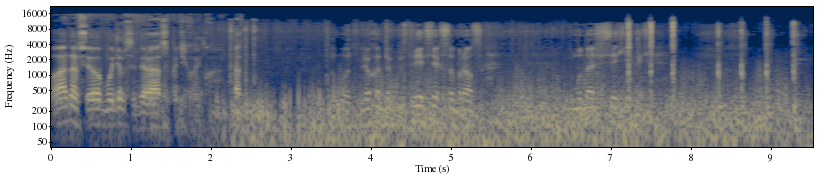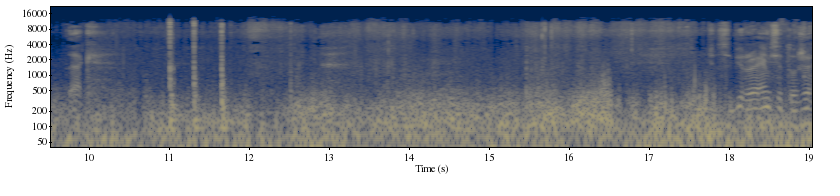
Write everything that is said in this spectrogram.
Ладно, все, будем собираться потихоньку. Вот, Леха так быстрее всех собрался. Ему дальше всех ехать. Так. Сейчас собираемся тоже.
